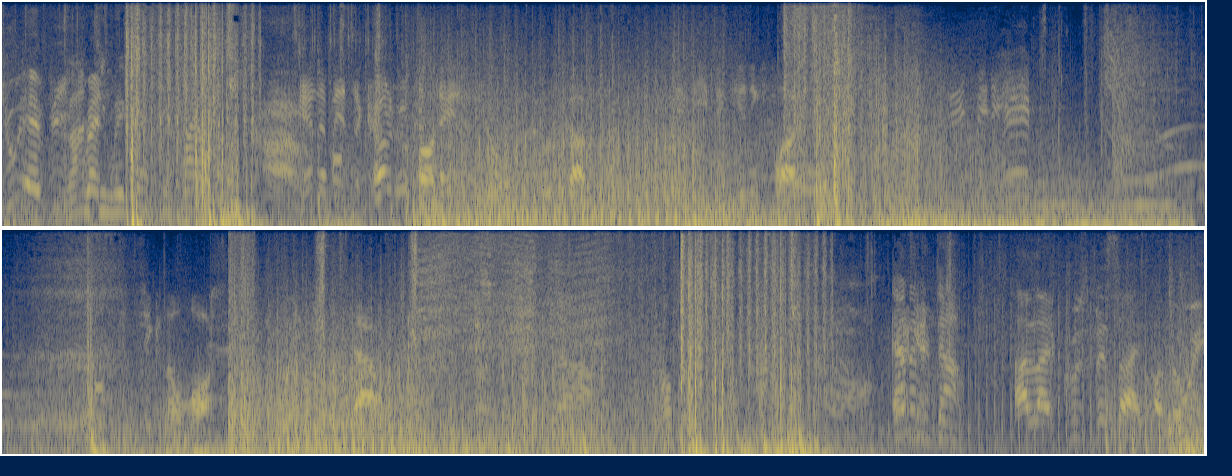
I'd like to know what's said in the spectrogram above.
UAV Ground ready. team. Enemy at the cargo Falcon container. Good copy. UAV beginning flyover. Signal lost. UAV is down. Target down. Allied cruise missile on the way.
